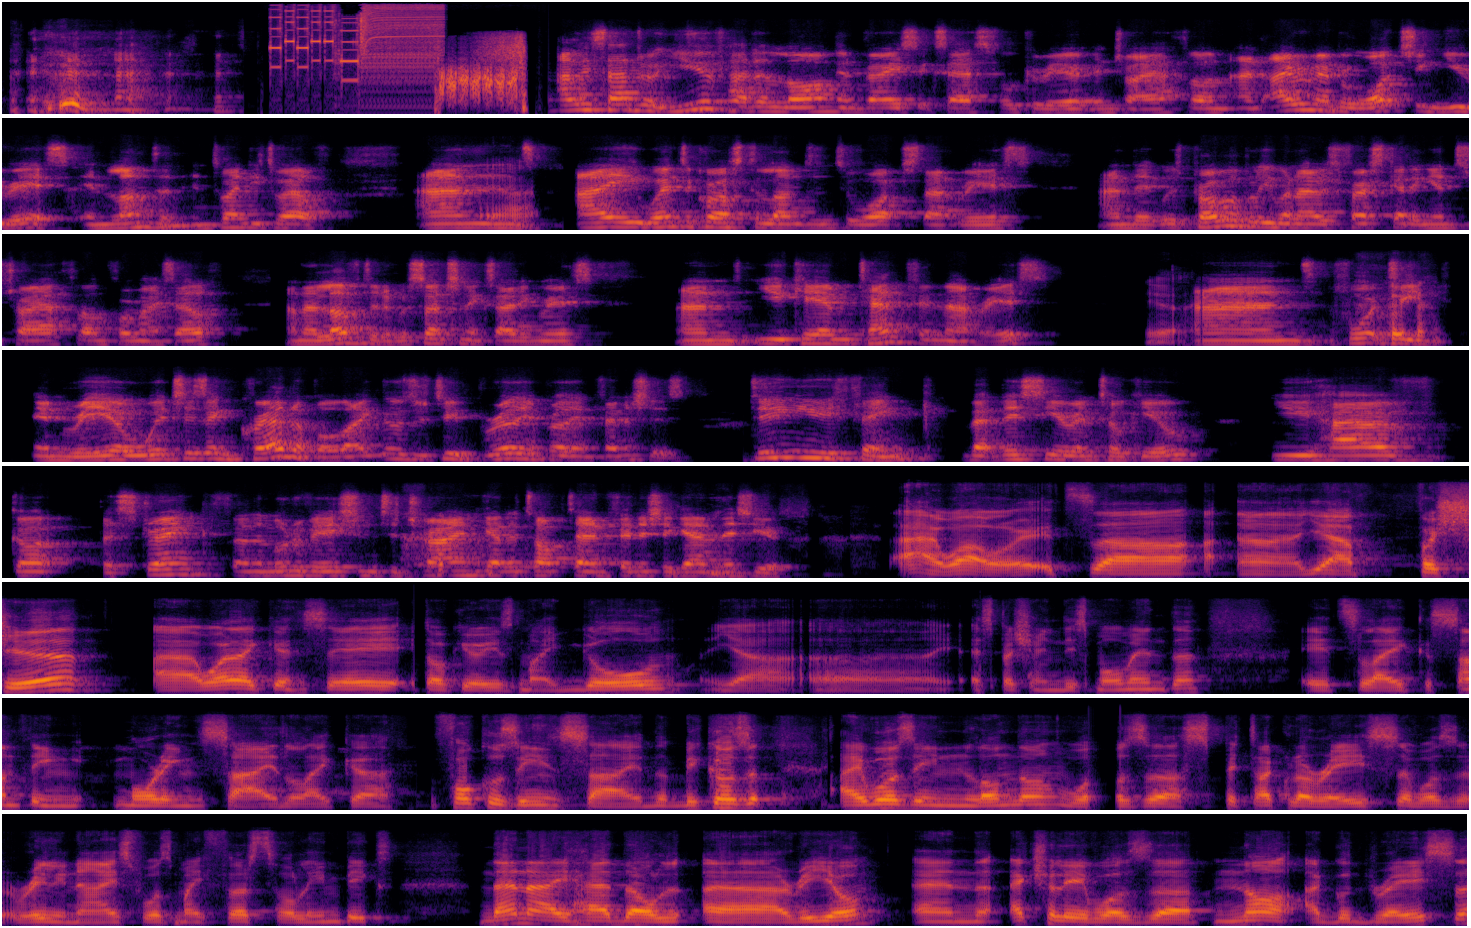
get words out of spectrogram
Alessandro, you've had a long and very successful career in triathlon, and I remember watching you race in London in 2012. And yeah. I went across to London to watch that race, and it was probably when I was first getting into triathlon for myself, and I loved it. It was such an exciting race and you came 10th in that race. Yeah. And 14th in Rio, which is incredible. Like those are two brilliant, brilliant finishes. Do you think that this year in Tokyo, you have got the strength and the motivation to try and get a top 10 finish again this year? Ah, wow. It's, uh, uh yeah, for sure. uh, what I can say, Tokyo is my goal. Yeah, uh, especially in this moment, it's like something more inside, like uh, focus inside. Because I was in London, was a spectacular race. was really nice. was my first Olympics. Then I had uh, Rio, and actually it was uh, not a good race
